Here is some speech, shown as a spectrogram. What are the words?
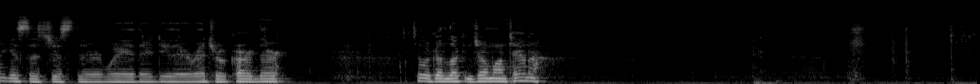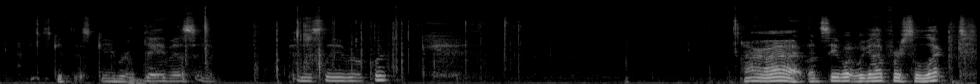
I guess that's just their way they do their retro card there. Still a good looking Joe Montana. Get this Gabriel Davis in a pin sleeve real quick. All right, let's see what we got for select.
